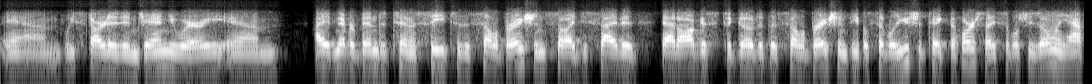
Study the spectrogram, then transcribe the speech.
And we started in January, and I had never been to Tennessee to the celebration, so I decided that August to go to the celebration. People said, "Well, you should take the horse." I said, "Well, she's only half."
